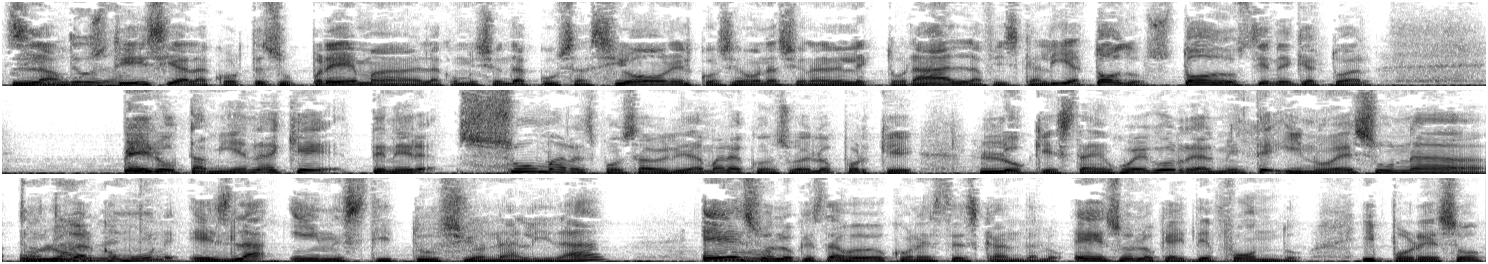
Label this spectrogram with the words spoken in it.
Sin la duda. justicia, la Corte Suprema, la Comisión de Acusación, el Consejo Nacional Electoral, la Fiscalía, todos, todos tienen que actuar. Pero también hay que tener suma responsabilidad, María Consuelo, porque lo que está en juego realmente, y no es una, un lugar común, es la institucionalidad. Eso es lo que está en juego con este escándalo. Eso es lo que hay de fondo. Y por eso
